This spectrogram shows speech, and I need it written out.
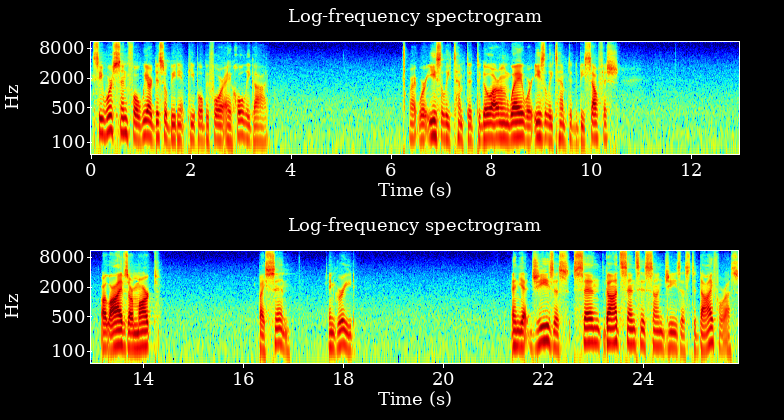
See, we're sinful. We are disobedient people before a holy God. Right? We're easily tempted to go our own way. We're easily tempted to be selfish. Our lives are marked by sin and greed. And yet, Jesus, send, God sends his son Jesus to die for us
